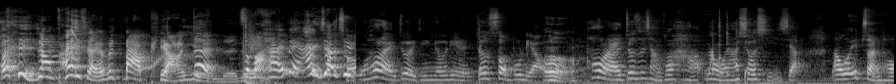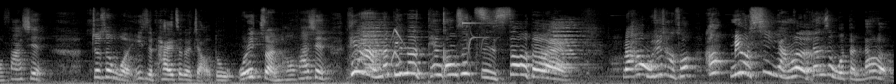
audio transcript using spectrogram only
而且你这样拍起来会大瞟眼的，怎么还没按下去？我后来就已经有点就受不了了，嗯，后来就是想说好，那我要休息一下，然后我一转头发现。就是我一直拍这个角度，我一转头发现，天啊，那边的天空是紫色的哎，然后我就想说，啊，没有夕阳了，但是我等到了，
